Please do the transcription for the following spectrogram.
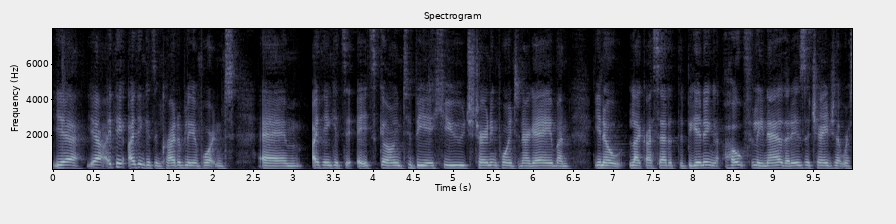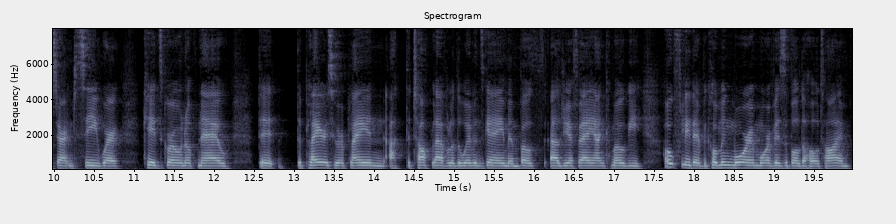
Yeah, yeah, I think I think it's incredibly important. Um, I think it's it's going to be a huge turning point in our game, and you know, like I said at the beginning, hopefully now that is a change that we're starting to see, where kids growing up now, the the players who are playing at the top level of the women's game in both LGFA and Camogie, hopefully they're becoming more and more visible the whole time,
